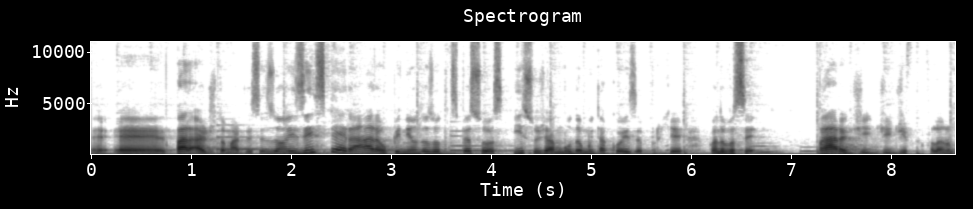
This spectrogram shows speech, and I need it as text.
é, é, parar de tomar decisões e esperar a opinião das outras pessoas. Isso já muda muita coisa, porque quando você para de, de, de ficar falando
